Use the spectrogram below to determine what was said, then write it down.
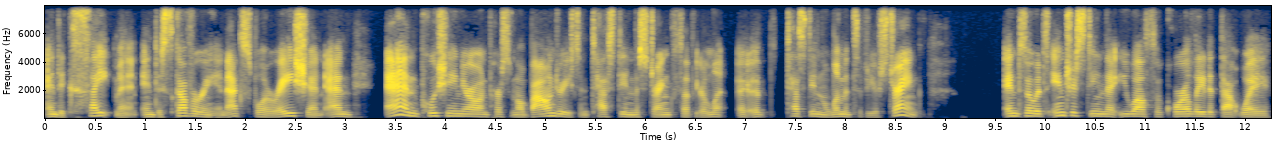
and excitement and discovery and exploration and and pushing your own personal boundaries and testing the strengths of your uh, testing the limits of your strength and so it's interesting that you also correlated that way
